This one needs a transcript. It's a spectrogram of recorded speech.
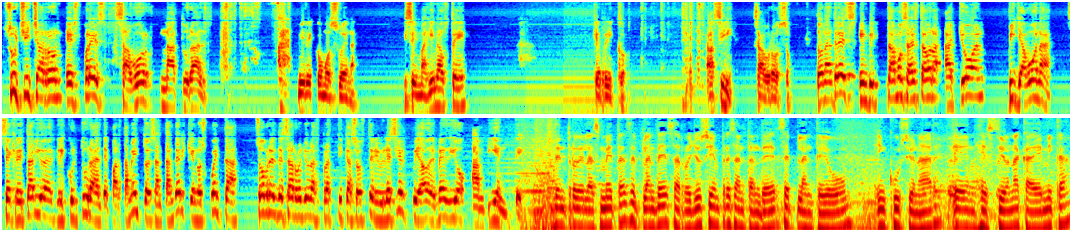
su chicharrón express, sabor natural. Mire cómo suena. Y se imagina usted, qué rico. Así, sabroso. Don Andrés, invitamos a esta hora a Joan Villabona, secretario de Agricultura del Departamento de Santander, que nos cuenta sobre el desarrollo de las prácticas sostenibles y el cuidado del medio ambiente. Dentro de las metas del Plan de Desarrollo Siempre Santander se planteó incursionar en gestión académica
